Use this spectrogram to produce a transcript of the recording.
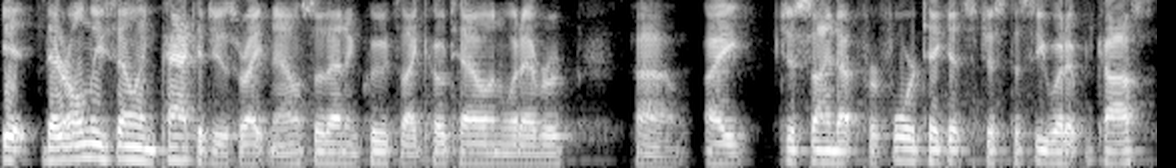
It they're only selling packages right now, so that includes like hotel and whatever. Uh, I just signed up for four tickets just to see what it would cost.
